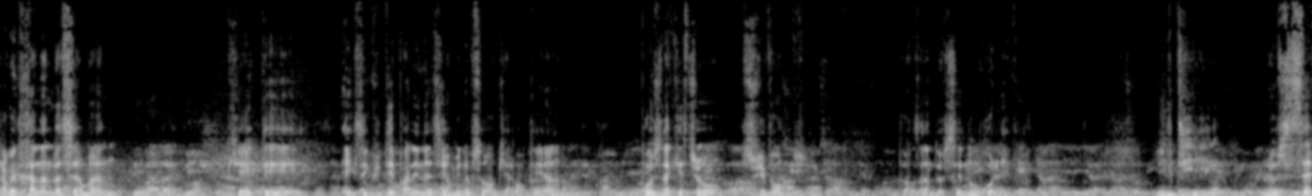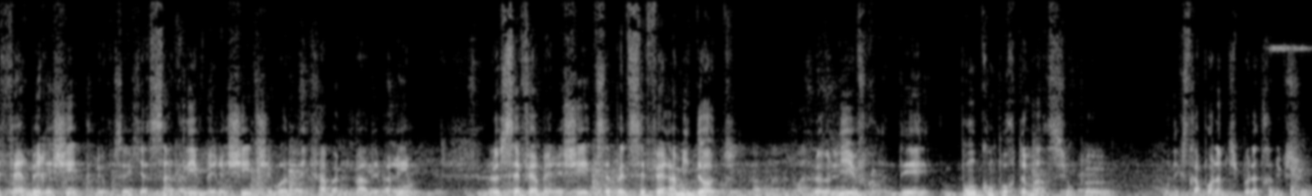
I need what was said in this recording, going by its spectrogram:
Rabel Hanan Wasserman, qui a été exécuté par les nazis en 1941, pose la question suivante dans un de ses nombreux livres. Il dit le Sefer Bereshit, vous savez qu'il y a cinq livres, Bereshit, Shemot, Vaikra, Bamidbar, Devarim. Le Sefer Bereshit s'appelle Sefer Amidot, le livre des bons comportements, si on peut, on extrapole un petit peu la traduction.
